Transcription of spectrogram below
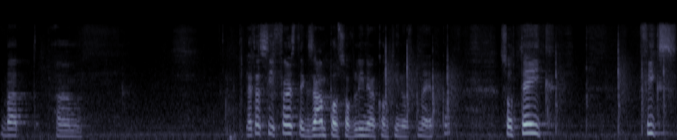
but um, let us see first examples of linear continuous map. So take fix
